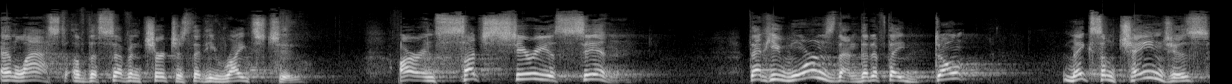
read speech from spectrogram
and last of the seven churches that he writes to are in such serious sin that he warns them that if they don't make some changes,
